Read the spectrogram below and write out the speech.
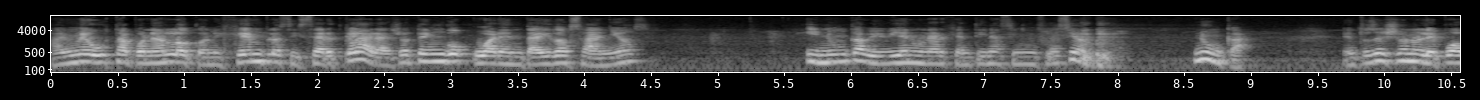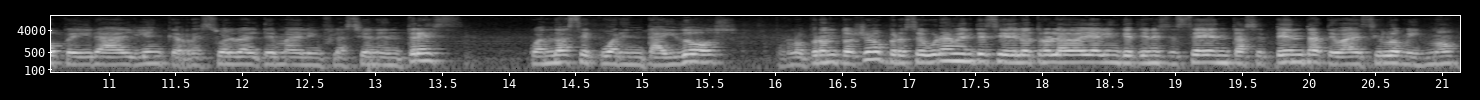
A mí me gusta ponerlo con ejemplos y ser clara. Yo tengo 42 años y nunca viví en una Argentina sin inflación. nunca. Entonces yo no le puedo pedir a alguien que resuelva el tema de la inflación en tres, cuando hace 42, por lo pronto yo, pero seguramente si del otro lado hay alguien que tiene 60, 70, te va a decir lo mismo.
